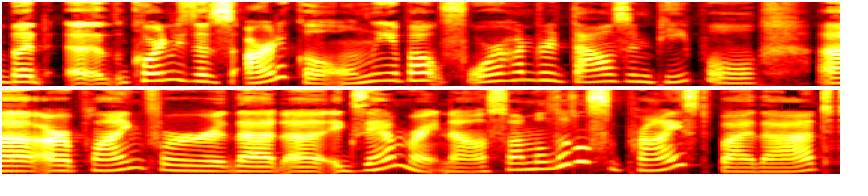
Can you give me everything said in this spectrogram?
but uh, according to this article, only about 400,000 people uh, are applying for that uh, exam right now. So I'm a little surprised by that.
